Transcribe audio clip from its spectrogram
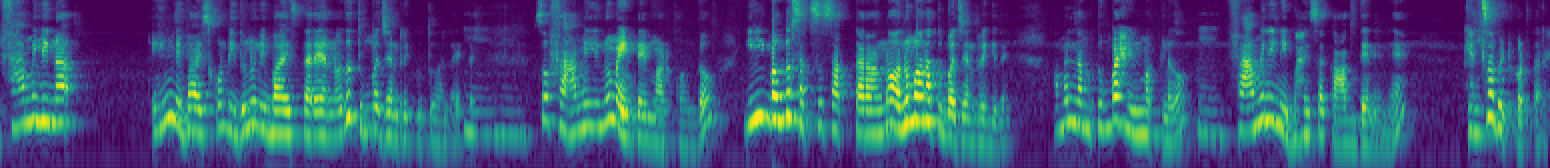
ಫ್ಯಾಮಿಲಿನ ಹೆಂಗೆ ನಿಭಾಯಿಸ್ಕೊಂಡು ಇದನ್ನು ನಿಭಾಯಿಸ್ತಾರೆ ಅನ್ನೋದು ತುಂಬ ಜನರಿಗೆ ಕುತೂಹಲ ಇದೆ. ಸೊ ಫ್ಯಾಮಿಲಿನೂ ಮೇಂಟೈನ್ ಮಾಡಿಕೊಂಡು ಇಲ್ಲಿ ಬಂದು ಸಕ್ಸಸ್ ಆಗ್ತಾರ ಅನ್ನೋ ಅನುಮಾನ ತುಂಬ ಜನರಿಗಿದೆ. ಆಮೇಲೆ ನಮ್ಮ ತುಂಬ ಹೆಣ್ಮಕ್ಳು. ಫ್ಯಾಮಿಲಿ ನಿಭಾಯಿಸೋಕ್ಕಾಗ್ದೇನೆ ಕೆಲಸ ಬಿಟ್ಕೊಡ್ತಾರೆ.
